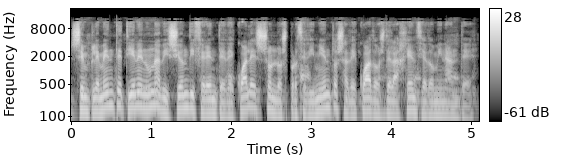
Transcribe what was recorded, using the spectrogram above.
simplemente tienen una visión diferente de cuáles son los procedimientos adecuados de la agencia dominante.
